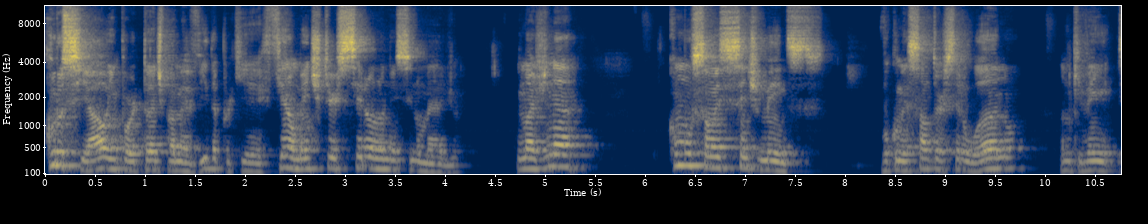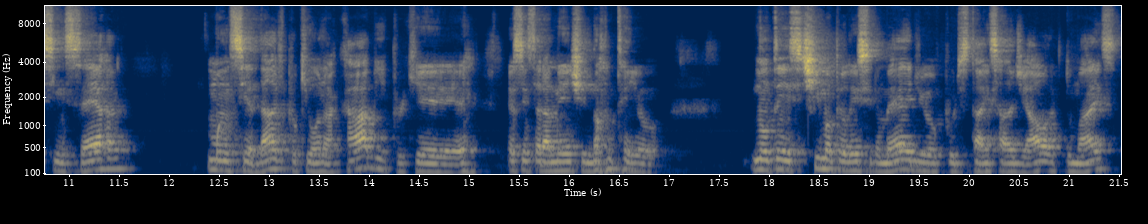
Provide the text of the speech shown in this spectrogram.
crucial e importante para minha vida, porque finalmente terceiro ano do ensino médio. Imagina como são esses sentimentos. Vou começar o terceiro ano, ano que vem se encerra, uma ansiedade para que o ano acabe, porque eu sinceramente não tenho não tenho estima pelo ensino médio, por estar em sala de aula e tudo mais,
